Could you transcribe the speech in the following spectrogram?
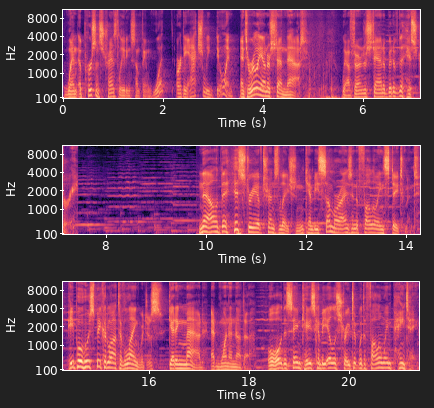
when a person's translating something, what are they actually doing? And to really understand that, we have to understand a bit of the history. Now, the history of translation can be summarized in the following statement. People who speak a lot of languages getting mad at one another. Or the same case can be illustrated with the following painting.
